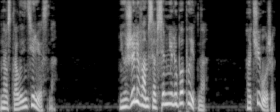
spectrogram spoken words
но стало интересно. «Неужели вам совсем не любопытно?» «А чего же?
